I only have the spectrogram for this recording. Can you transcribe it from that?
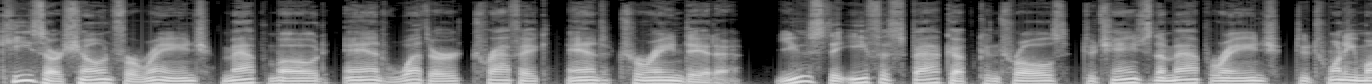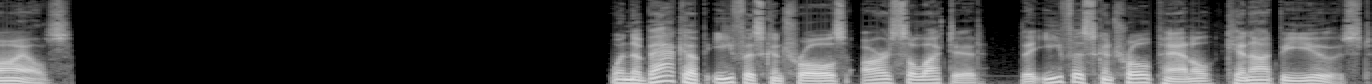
Keys are shown for range, map mode, and weather, traffic, and terrain data. Use the EFIS backup controls to change the map range to 20 miles. When the backup EFIS controls are selected, the EFIS control panel cannot be used.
